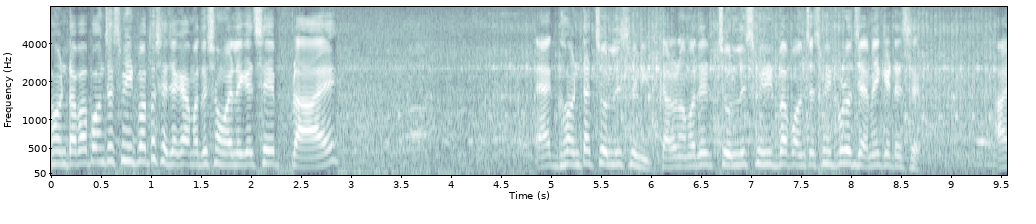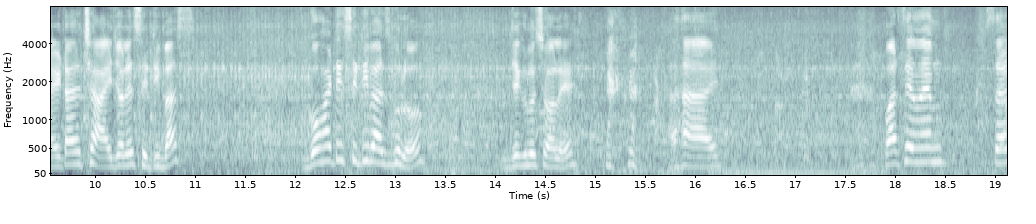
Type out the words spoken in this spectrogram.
ঘণ্টা বা পঞ্চাশ মিনিট মতো, সে জায়গায় আমাদের সময় লেগেছে প্রায় এক ঘণ্টা চল্লিশ মিনিট কারণ আমাদের চল্লিশ মিনিট বা পঞ্চাশ মিনিট পুরো জ্যামে কেটেছে আর এটা হচ্ছে আইজলের সিটি বাস গুয়াহাটির সিটি বাসগুলো যেগুলো চলে hi what's your name sir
